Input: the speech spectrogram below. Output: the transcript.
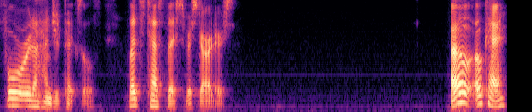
forward 100 pixels. Let's test this for starters. Oh, okay.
